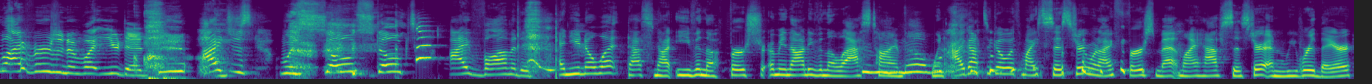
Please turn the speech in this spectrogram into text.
my version of what you did. I just was so stoked. I vomited. And you know what? That's not even the first I mean not even the last time when I got to go with my sister when I first met my half sister and we were there.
